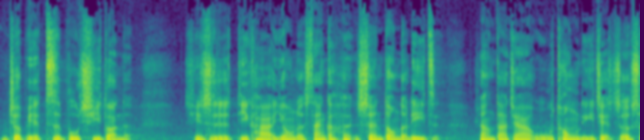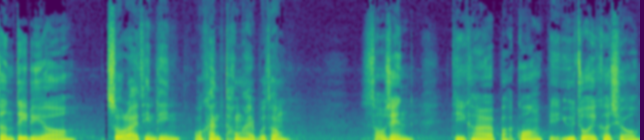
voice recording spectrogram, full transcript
你就别自不其短了。其实笛卡尔用了三个很生动的例子，让大家无痛理解折射定律哦。说来听听，我看痛还不痛？首先，笛卡尔把光比喻作一颗球，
